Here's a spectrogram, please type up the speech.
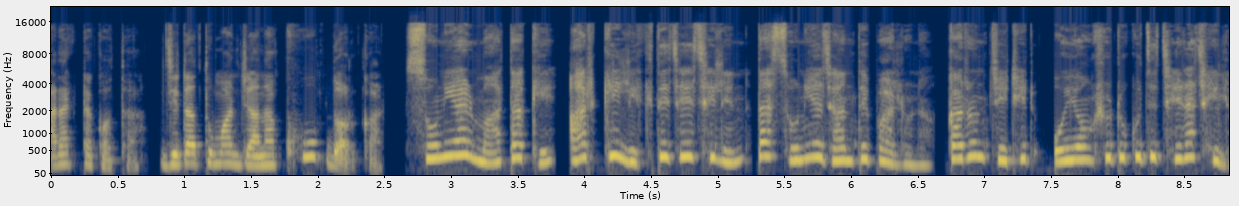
আর একটা কথা, যেটা তোমার জানা খুব দরকার। সোনিয়ার মা তাকে আর কি লিখতে চেয়েছিলেন তা সোনিয়া জানতে পারল না। কারণ চিঠির ওই অংশটুকু যে ছেঁড়া ছিল,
